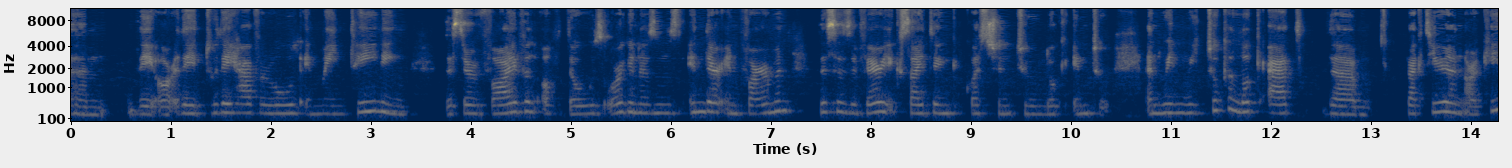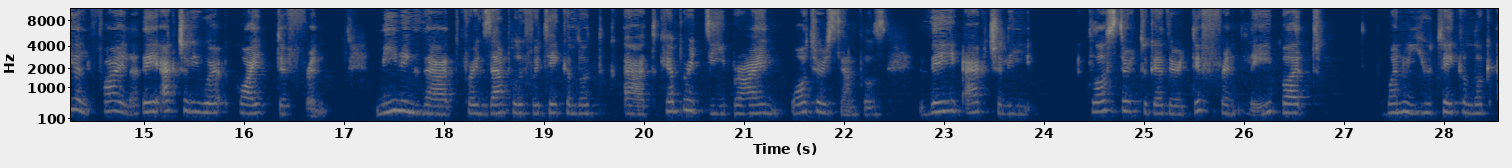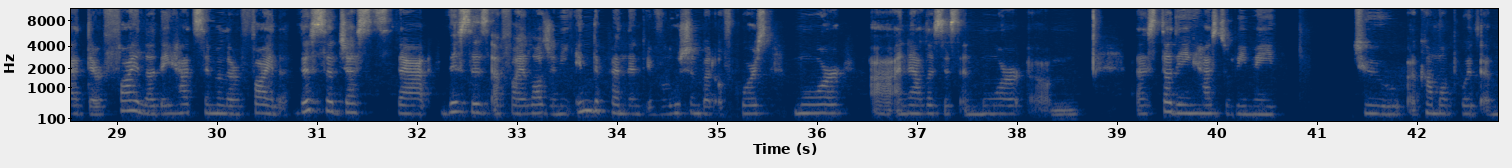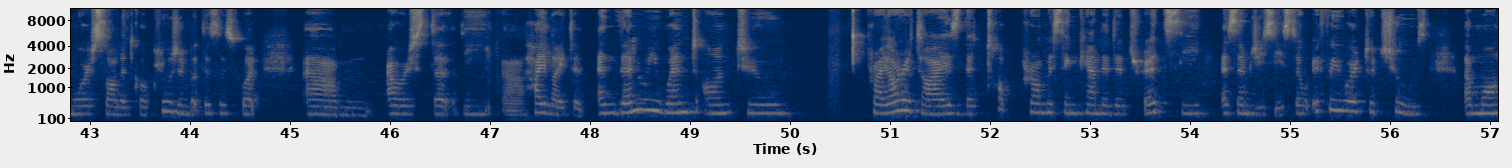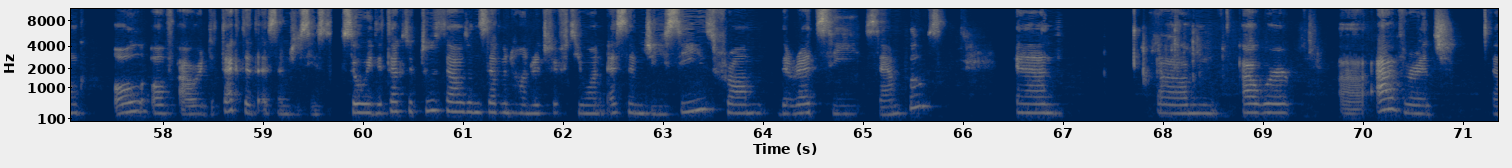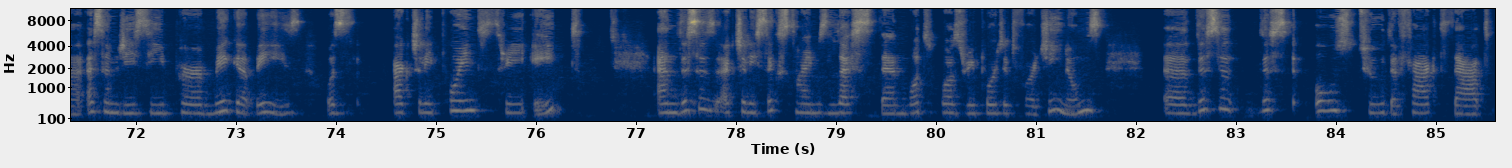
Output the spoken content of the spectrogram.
um, they are they do they have a role in maintaining the survival of those organisms in their environment, this is a very exciting question to look into. And when we took a look at the bacteria and archaeal phyla, they actually were quite different. Meaning that, for example, if we take a look at Kebrit Deep brine water samples, they actually clustered together differently, but when you take a look at their phyla, they had similar phyla. This suggests that this is a phylogeny independent evolution, but of course, more uh, analysis and more um, uh, studying has to be made to uh, come up with a more solid conclusion. But this is what um, our study uh, highlighted. And then we went on to prioritize the top promising candidate Red Sea SMGC. So if we were to choose among all of our detected SMGCs. So we detected 2,751 SMGCs from the Red Sea samples. And um, our uh, average uh, SMGC per megabase was actually 0.38. And this is actually six times less than what was reported for genomes. Uh, this, is, this owes to the fact that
